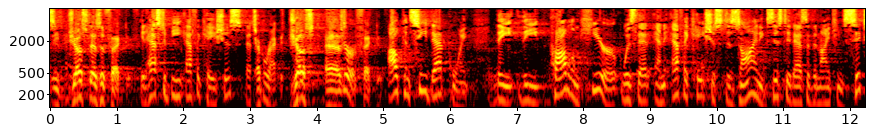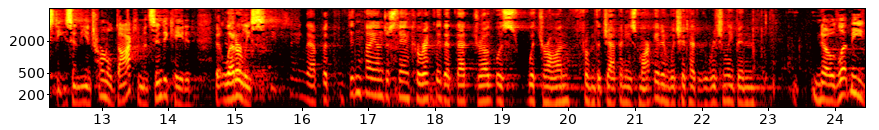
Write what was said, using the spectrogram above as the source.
to be just as effective. It has to be efficacious. That's correct. Just as sure. effective. I'll concede that point. The, the problem here was that an efficacious design existed as of the 1960s, and the internal documents indicated that Lederle. Keep saying that, but didn't I understand correctly that that drug was withdrawn from the Japanese market in which it had originally been? No, let me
